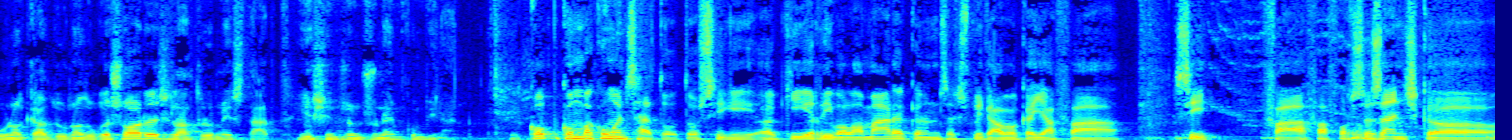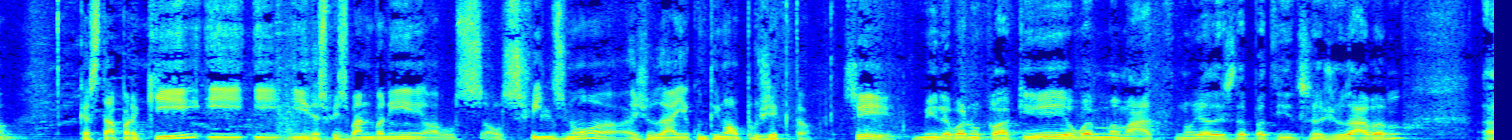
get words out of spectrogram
un al cap d'una o dues hores i l'altre més tard i així ens ho anem combinant. Com, com va començar tot? O sigui, aquí arriba la mare que ens explicava que ja fa... Sí, fa, fa forces anys que, que està per aquí i, i, i després van venir els, els fills no, a ajudar i a continuar el projecte. Sí, mira, bueno, clar, aquí ho hem mamat, no? ja des de petits ajudàvem, eh,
